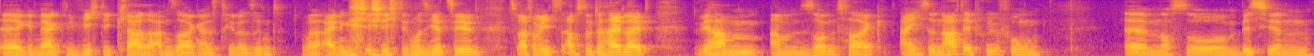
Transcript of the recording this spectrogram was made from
äh, gemerkt, wie wichtig klare Ansagen als Trainer sind. Weil eine Geschichte muss ich erzählen. Das war für mich das absolute Highlight. Wir haben am Sonntag, eigentlich so nach der Prüfung, ähm, noch so ein bisschen,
